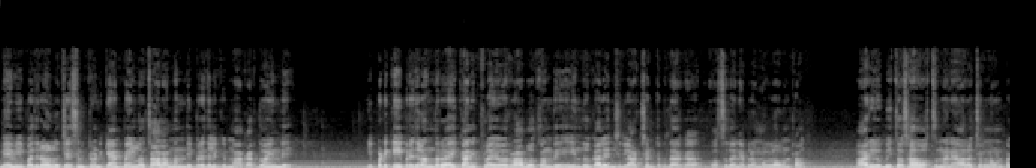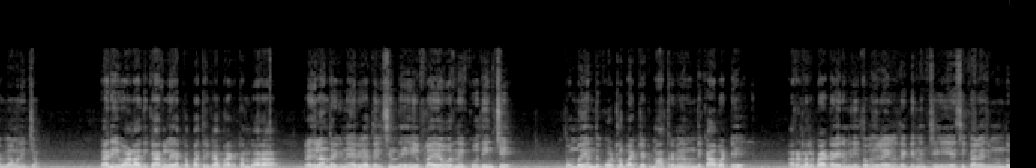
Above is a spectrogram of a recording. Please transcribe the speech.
మేము ఈ పది రోజులు చేసినటువంటి క్యాంపెయిన్లో చాలామంది ప్రజలకి మాకు అర్థమైంది. ఇప్పటికీ ప్రజలందరూ ఐకానిక్ ఫ్లైఓవర్ రాబోతోంది. హిందూ కాలేజ్ నుంచి సెంటర్ దాకా వస్తుందనే భ్రమంలో ఉంటాం. ఆర్యూబీతో సహా వస్తుందనే ఆలోచనలో ఉంటాం గమనించాం. కానీ ఇవాళ అధికారుల యొక్క పత్రికా ప్రకటన ద్వారా ప్రజలందరికీ నేరుగా తెలిసింది ఈ ఫ్లైఓవర్ని కుదించి తొంభై ఎనిమిది కోట్ల బడ్జెట్ మాత్రమే ఉంది కాబట్టి అరండలపేట ఎనిమిది తొమ్మిది లైన్ల దగ్గర నుంచి ఏసీ కాలేజ్ ముందు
